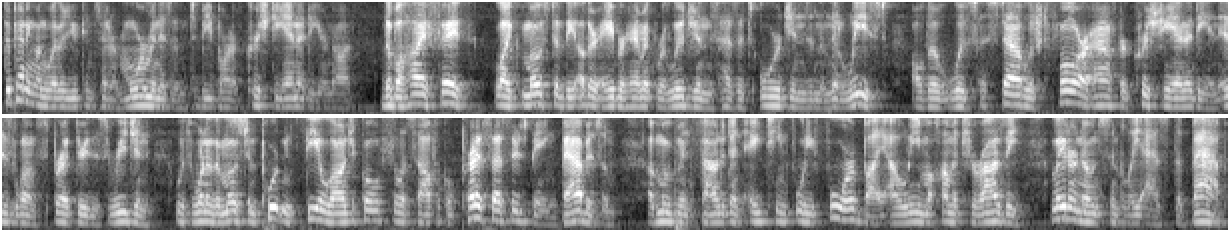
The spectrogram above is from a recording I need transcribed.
depending on whether you consider Mormonism to be part of Christianity or not. The Baha'i Faith, like most of the other Abrahamic religions, has its origins in the Middle East, although it was established far after Christianity and Islam spread through this region, with one of the most important theological philosophical predecessors being Babism, a movement founded in 1844 by Ali Muhammad Shirazi, later known simply as the Bab,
